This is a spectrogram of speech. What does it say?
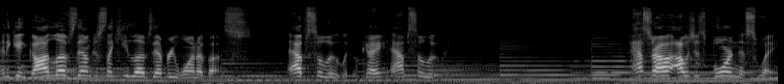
And again, God loves them just like He loves every one of us. Absolutely, okay? Absolutely. Pastor, I, I was just born this way.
